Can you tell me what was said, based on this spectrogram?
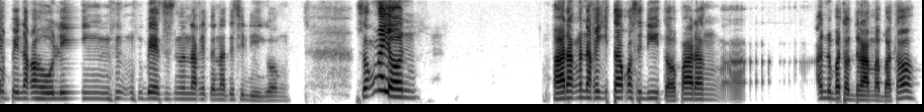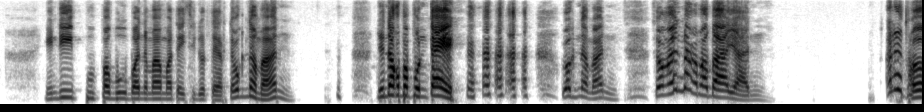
Yung pinakahuling beses na nakita natin si Digong. So ngayon, parang nakikita ko kasi dito, parang uh, ano ba to, drama ba to? Hindi po pabuba na mamatay si Duterte. Wag naman. Diyan ako papunta eh. Wag naman. So ngayon mga kababayan, ano to?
